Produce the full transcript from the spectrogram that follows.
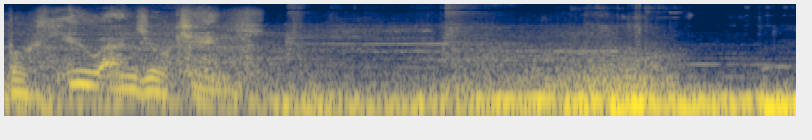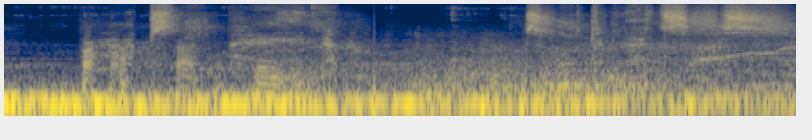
both you and your kin. Perhaps that pain is what connects us.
